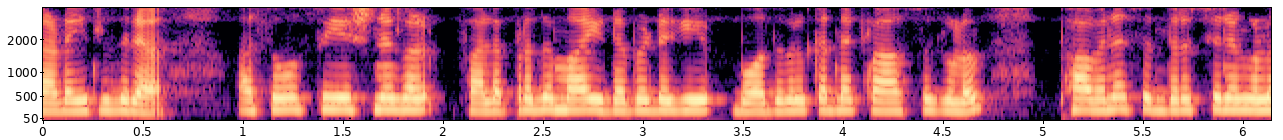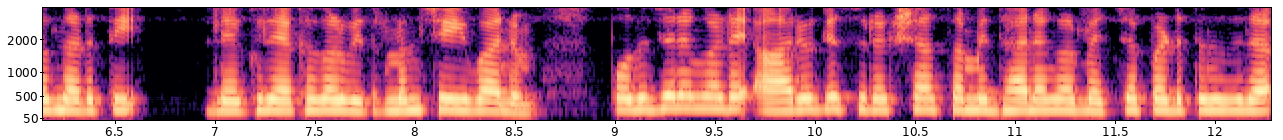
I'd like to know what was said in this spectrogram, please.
തടയുന്നതിന് അസോസിയേഷനുകൾ ഫലപ്രദമായി ഇടപെടുകയും ബോധവൽക്കരണ ക്ലാസുകളും ഭവന സന്ദർശനങ്ങളും നടത്തി ലഘുലേഖകൾ വിതരണം ചെയ്യുവാനും പൊതുജനങ്ങളുടെ ആരോഗ്യ സുരക്ഷാ സംവിധാനങ്ങൾ മെച്ചപ്പെടുത്തുന്നതിന്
